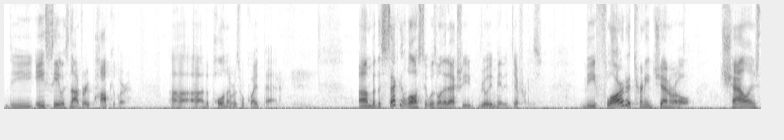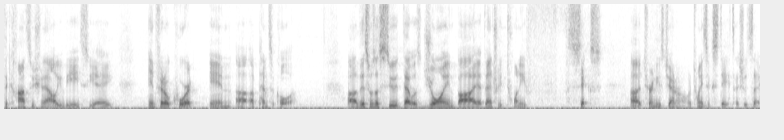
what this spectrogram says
the ACA was not very popular. Uh, uh, the poll numbers were quite bad. Um, but the second lawsuit was one that actually really made a difference. The Florida Attorney General challenged the constitutionality of the ACA in federal court in uh, Pensacola. Uh, this was a suit that was joined by eventually 26 uh, attorneys general, or 26 states, I should say.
